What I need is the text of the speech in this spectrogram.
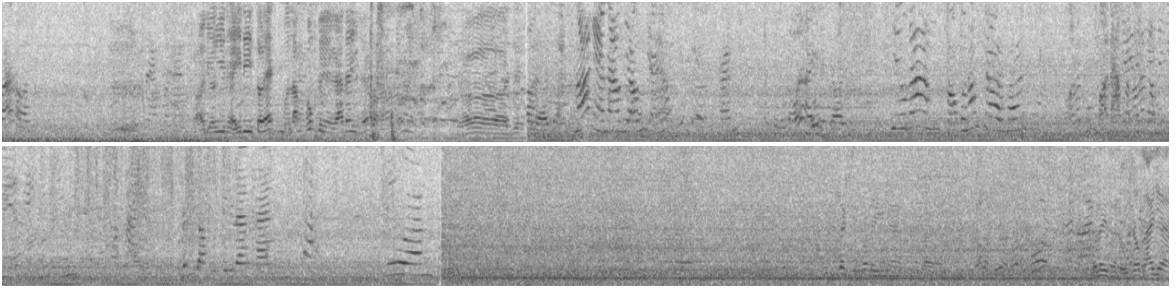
Quá rồi rồi vô như thị đi toilet 15 phút đi ra đi nó nhà nào giờ cũng vậy á bạn đổi lại rồi siêu đó còn có nóng chơi thôi nó cũng mở đạp nó trong kia nước trong kia lang thang siêu Chắc cũng có ly nha. Có ly mình đủ số cái chưa?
